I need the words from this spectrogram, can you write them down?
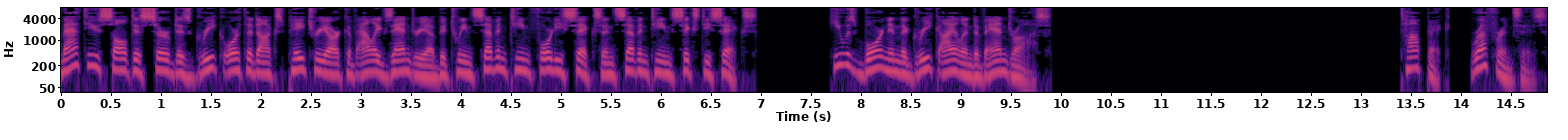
Matthew Psaltis served as Greek Orthodox Patriarch of Alexandria between 1746 and 1766. He was born in the Greek island of Andros. References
